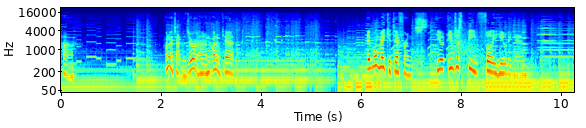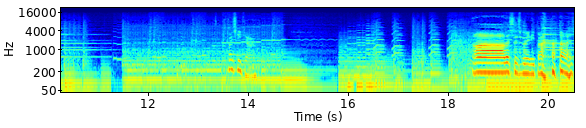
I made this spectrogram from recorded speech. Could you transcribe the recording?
Huh. I'm gonna attack the Jurahan, I don't care. It won't make a difference. He'll, he'll just be fully healed again. Where's he going? Ah, this is really bad.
